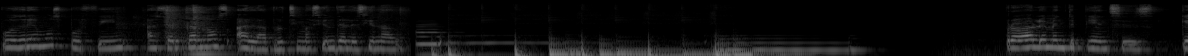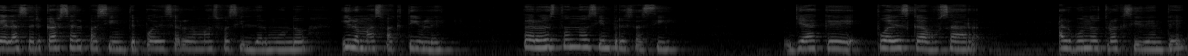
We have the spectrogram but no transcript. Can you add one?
podremos por fin acercarnos a la aproximación del lesionado. Probablemente pienses que el acercarse al paciente puede ser lo más fácil del mundo y lo más factible, pero esto no siempre es así, ya que puedes causar algún otro accidente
